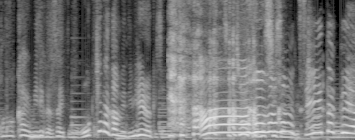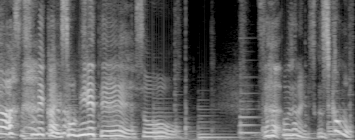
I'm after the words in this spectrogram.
この回を見てくださいってもう大きな画面で見れるわけじゃないですか。あ超楽しいじゃないですか。贅沢やおすすめ回そう見れてそう最高じゃないですか。しかも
